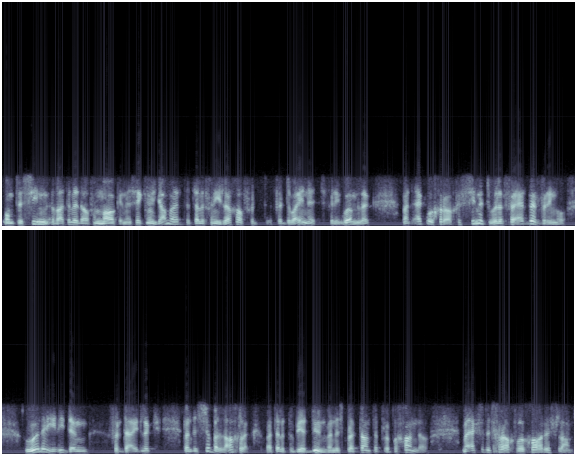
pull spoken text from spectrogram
om te sien wat hulle daarvan maak. En ek nou jammer dat hulle van die lug af verdwyn het vir die oomblik want ek wil graag gesien het hoe hulle verder wrimmel hoe hulle hierdie ding verduidelik. Want dit is so belaglik wat hulle probeer doen want dit is platante propaganda maar ek sou dit graag wou gadeslaan.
